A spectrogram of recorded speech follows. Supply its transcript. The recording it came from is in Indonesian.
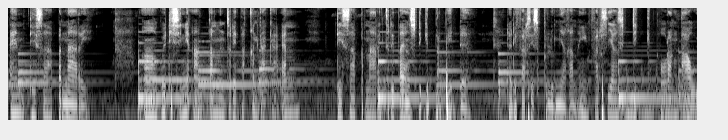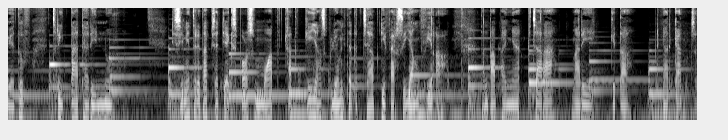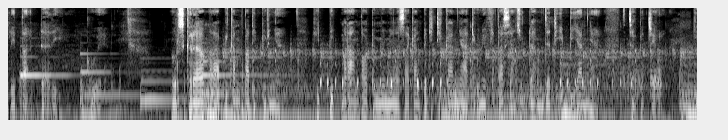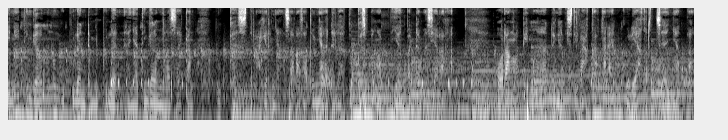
KKN Desa Penari. Uh, gue di sini akan menceritakan KKN Desa Penari cerita yang sedikit berbeda dari versi sebelumnya kan ini versi yang sedikit orang tahu yaitu cerita dari Nur. Di sini cerita bisa diekspor semua teka-teki yang sebelumnya tidak terjawab di versi yang viral. Tanpa banyak bicara, mari kita dengarkan cerita dari gue. Nur segera merapikan tempat tidurnya. Hidup merantau demi menyelesaikan pendidikannya di universitas yang sudah menjadi impiannya sejak kecil. Kini tinggal menunggu bulan demi bulan, hanya tinggal menyelesaikan tugas terakhirnya. Salah satunya adalah tugas pengabdian pada masyarakat. Orang lebih mengenal dengan istilah KKN, kuliah kerja nyata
